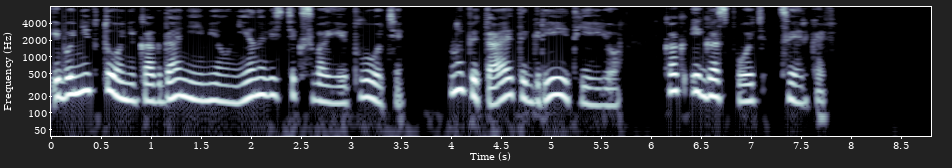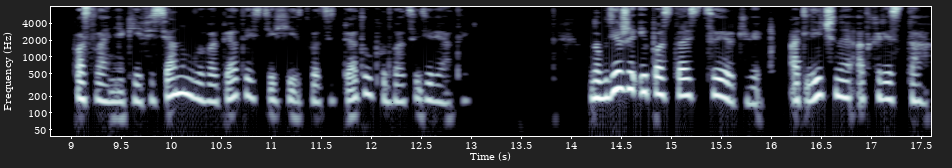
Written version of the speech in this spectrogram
ибо никто никогда не имел ненависти к своей плоти, но питает и греет ее, как и Господь Церковь. Послание к Ефесянам, глава 5, стихи с 25 по 29. Но где же ипостась Церкви, отличная от Христа?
